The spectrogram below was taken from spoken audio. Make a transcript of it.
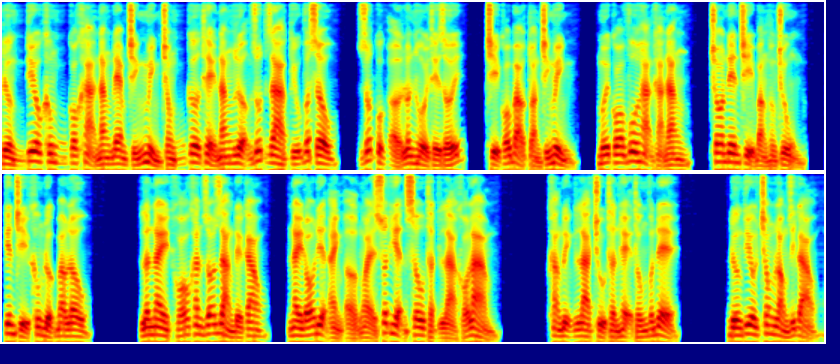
đường tiêu không có khả năng đem chính mình trong cơ thể năng lượng rút ra cứu vớt sâu, rốt cuộc ở luân hồi thế giới, chỉ có bảo toàn chính mình, mới có vô hạn khả năng, cho nên chỉ bằng hồng trùng, kiên trì không được bao lâu. Lần này khó khăn rõ ràng đề cao, nay đó điện ảnh ở ngoài xuất hiện sâu thật là khó làm. Khẳng định là chủ thần hệ thống vấn đề. Đường tiêu trong lòng dĩ đạo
